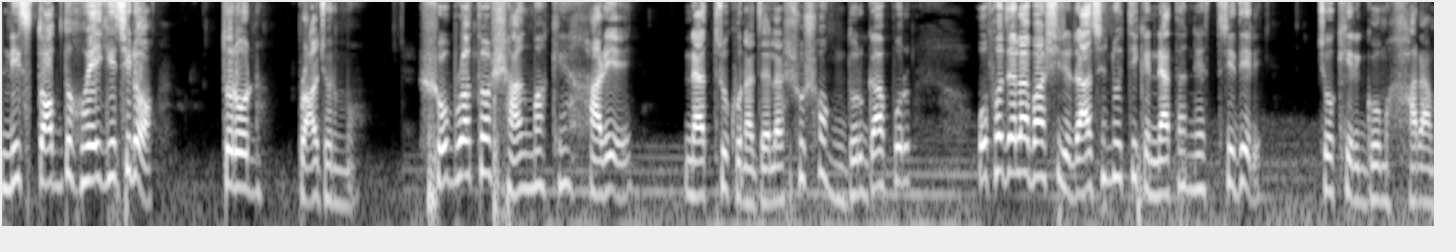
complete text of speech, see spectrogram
নিস্তব্ধ হয়ে গিয়েছিল তরুণ প্রজন্ম। সুব্রত সাংমাকে হারিয়ে নেত্রকোনা জেলার সুসং দুর্গাপুর উপজেলাবাসীর রাজনৈতিক নেতা নেত্রীদের চোখের গুম হারাম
